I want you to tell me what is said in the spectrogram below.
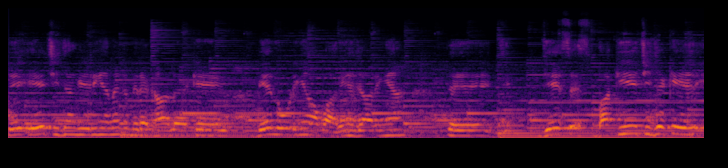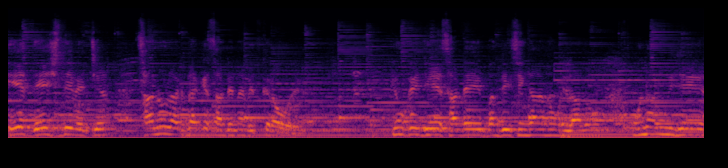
ਤੇ ਇਹ ਚੀਜ਼ਾਂ ਜਿਹੜੀਆਂ ਨਾ ਕਿ ਮੇਰਾ ਖਿਆਲ ਹੈ ਕਿ ਬੇਲੋੜੀਆਂ ਉਭਾਰੀਆਂ ਜਾ ਰਹੀਆਂ ਤੇ ਜ- ਜੇ ਬਾਕੀ ਇਹ ਚੀਜ਼ ਹੈ ਕਿ ਇਸ ਦੇਸ਼ ਦੇ ਵਿੱਚ ਸਾਨੂੰ ਲੱਗਦਾ ਕਿ ਸਾਡੇ ਨਾਲ ਵਿਤਕਰਾ ਹੋ ਰਿਹਾ ਕਿਉਂਕਿ ਜੇ ਸਾਡੇ ਬੰਦੀ ਸਿੰਘਾਂ ਨੂੰ ਲਾ ਲਓ ਉਹਨਾਂ ਨੂੰ ਜੇ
